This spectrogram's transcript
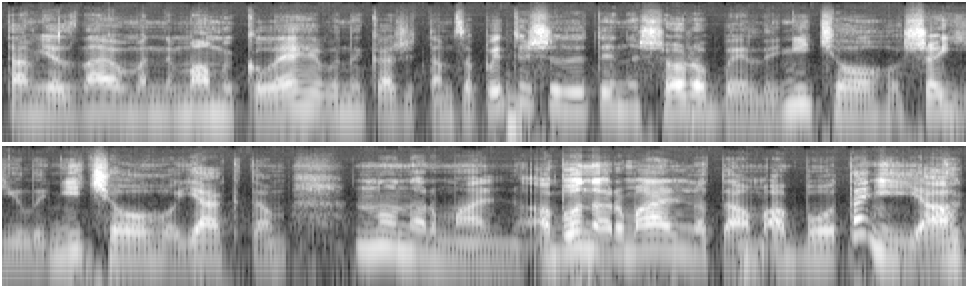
там я знаю, у мене мами, колеги, вони кажуть, там запитуєш у дитини, що робили, нічого, що їли, нічого, як там, ну нормально, або нормально там, або та ніяк.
